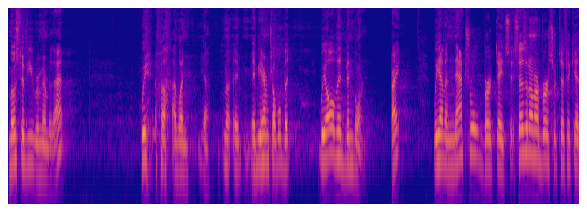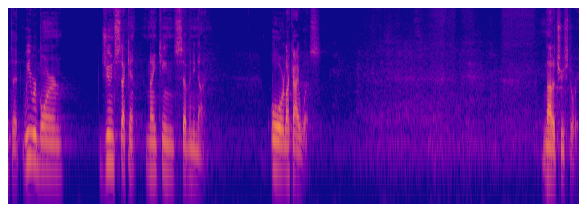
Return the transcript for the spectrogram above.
Most of you remember that. We, well, I wasn't, yeah, maybe you're having trouble, but we all have been born, right? We have a natural birth date. It says it on our birth certificate that we were born June 2nd, 1979. Or like I was. Not a true story.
